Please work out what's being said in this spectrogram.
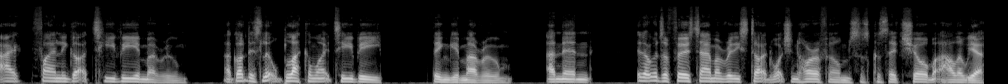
I finally got a TV in my room. I got this little black and white TV thing in my room. And then that was the first time I really started watching horror films because they'd show them at Halloween. Yeah.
